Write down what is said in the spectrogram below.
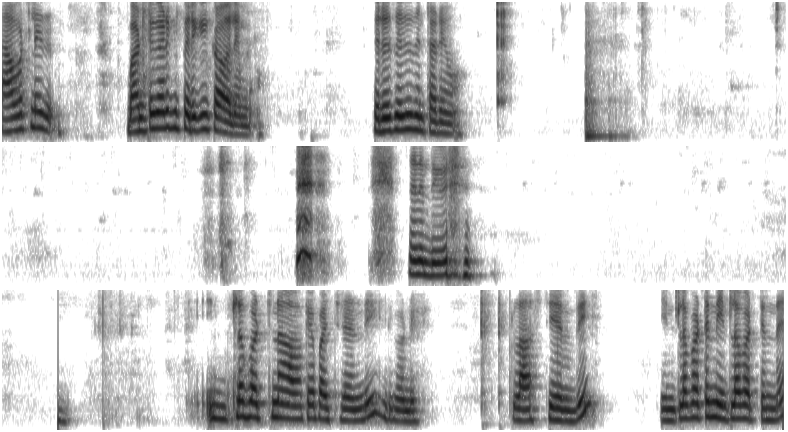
రావట్లేదు. బంటుగాడికి పెరిగి కావాలేమో. పెరుగుతుంది తింటాడేమో. నన్ను ఇంట్లో పట్టిన ఆవకాయ పచ్చడి అండి. ఇదిగోండి. లాస్ట్ ఇయర్ది. ఇంట్లో పట్టింది ఇంట్లో పట్టింది.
